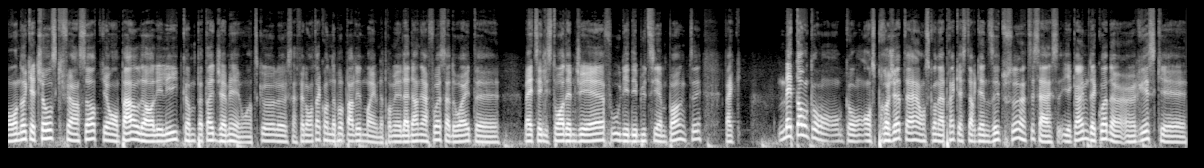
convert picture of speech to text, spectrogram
on a quelque chose qui fait en sorte qu'on parle de All Elite comme peut-être jamais. Ou en tout cas, là, ça fait longtemps qu'on n'a pas parlé de même. La, première, la dernière fois, ça doit être euh, ben, l'histoire d'MJF ou les débuts de CM Punk. Fait que, mettons qu'on on se projette, hein, qu'on apprend que c'est organisé, tout ça. hein, ça- Il y a quand même de quoi d'un un risque euh,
